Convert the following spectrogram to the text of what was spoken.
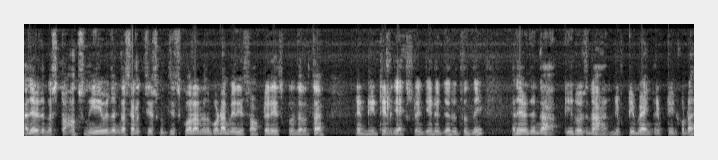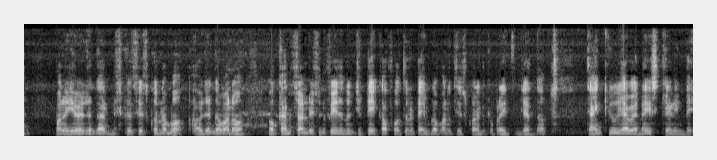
అదేవిధంగా స్టాక్స్ని ఏ విధంగా సెలెక్ట్ చేసుకుని తీసుకోవాలన్నది కూడా మీరు ఈ సాఫ్ట్వేర్ వేసుకున్న తర్వాత నేను డీటెయిల్గా ఎక్స్ప్లెయిన్ చేయడం జరుగుతుంది. అదేవిధంగా ఈ రోజున నిఫ్టీ బ్యాంక్ నిఫ్టీ కూడా మనం ఏ విధంగా డిస్కస్ చేసుకున్నామో ఆ విధంగా మనం ఒక కన్సల్టేషన్ ఫేజ్ నుంచి టేక్ ఆఫ్ అవుతున్న టైంలో మనం తీసుకోవడానికి ప్రయత్నం చేద్దాం. Thank you have a nice trading day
